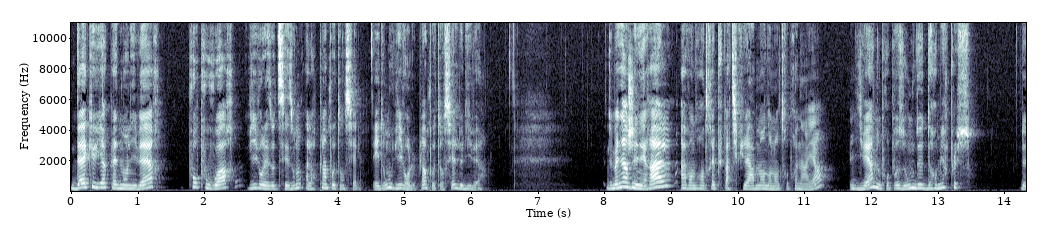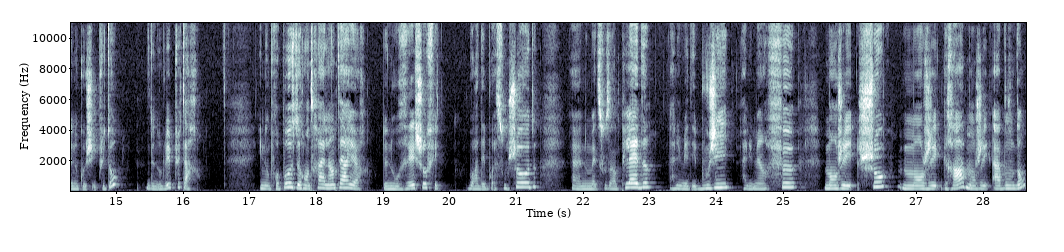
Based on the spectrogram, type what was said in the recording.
d'accueillir pleinement l'hiver, pour pouvoir vivre les autres saisons à leur plein potentiel, et donc vivre le plein potentiel de l'hiver. De manière générale, avant de rentrer plus particulièrement dans l'entrepreneuriat, l'hiver nous propose donc de dormir plus, de nous coucher plus tôt, de nous lever plus tard. Il nous propose de rentrer à l'intérieur, de nous réchauffer, boire des boissons chaudes, euh, nous mettre sous un plaid, allumer des bougies, allumer un feu, manger chaud, manger gras, manger abondant,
